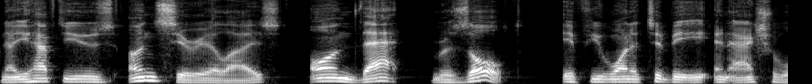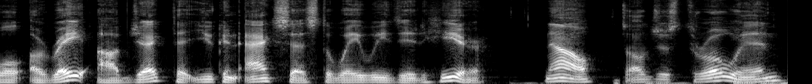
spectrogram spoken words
Now you have to use unserialized on that result if you want it to be an actual array object that you can access the way we did here. Now, I'll just throw in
